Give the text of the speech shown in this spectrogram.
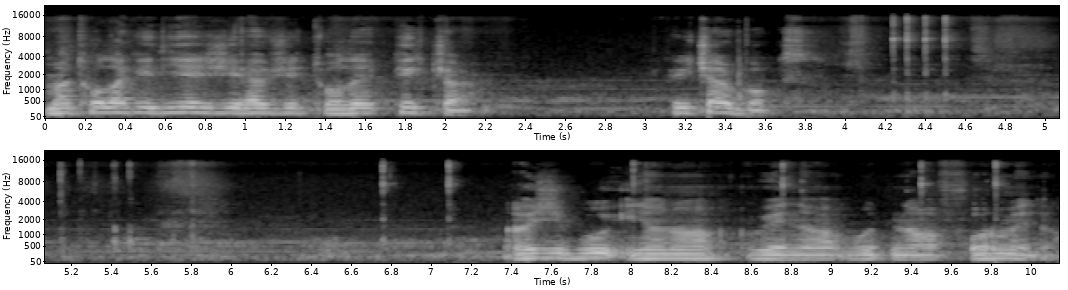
ما تولکی دیگه جی او جی توله پیکچر پیکچر بوکس او جی بو اینا نا وینا بود نا فرم دا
